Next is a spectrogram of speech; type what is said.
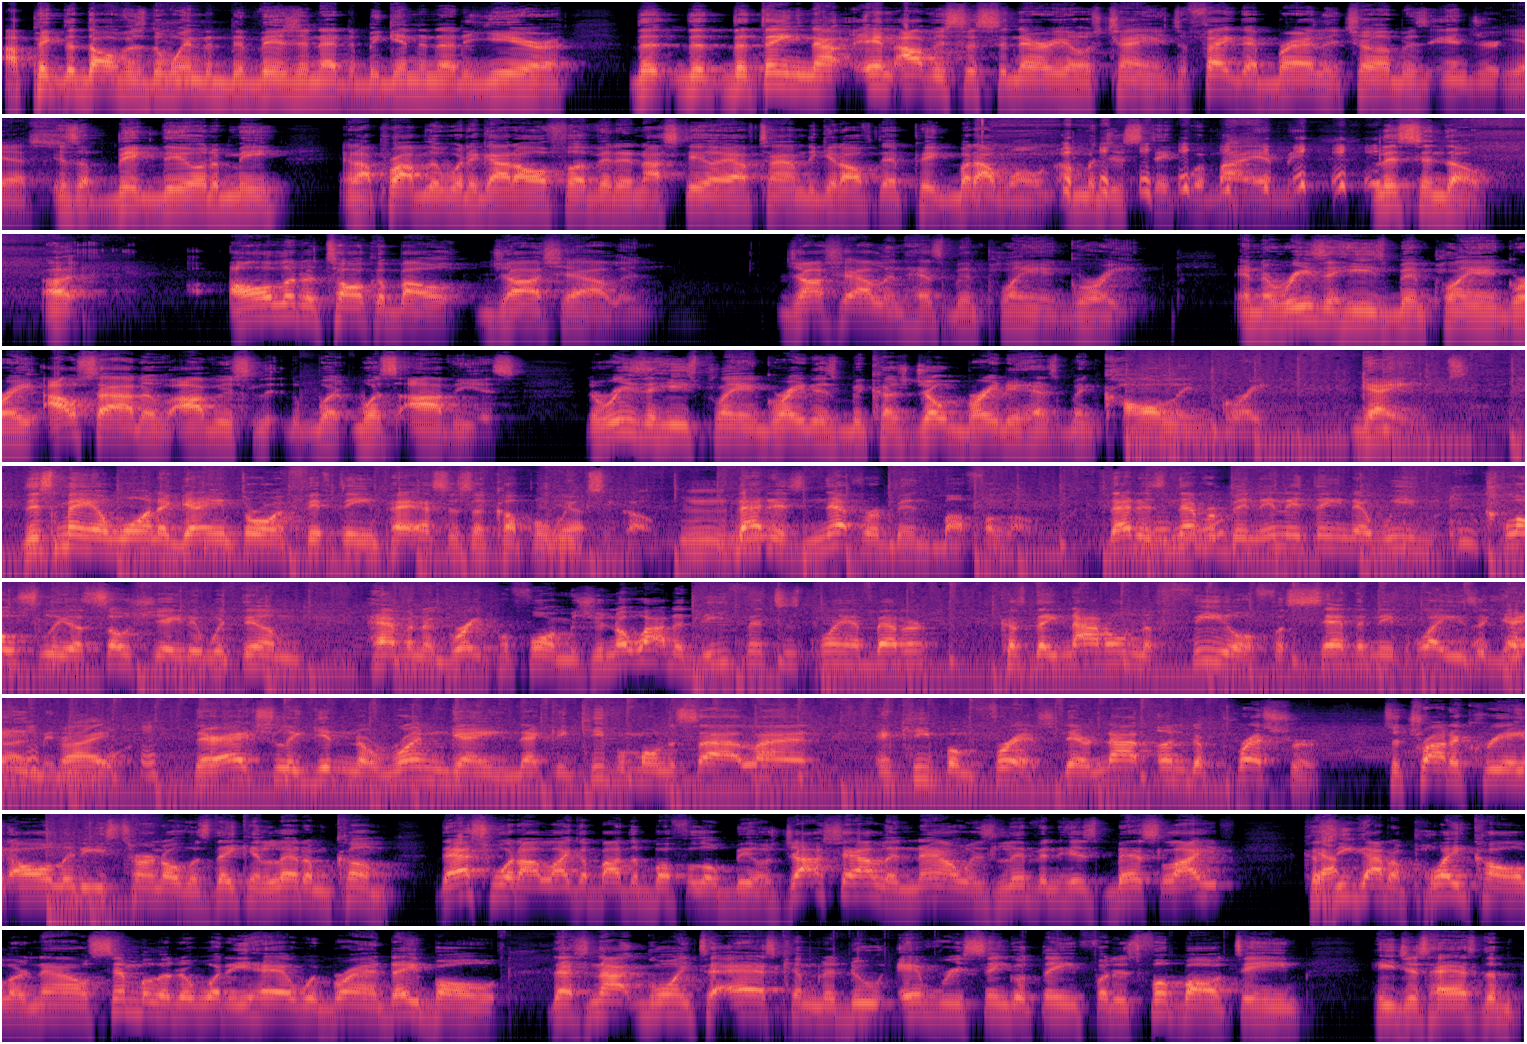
I picked the Dolphins to win the division at the beginning of the year. The the, the thing now, and obviously scenarios change. The fact that Bradley Chubb is injured Yes. is a big deal to me, and I probably would have got off of it, and I still have time to get off that pick, but I won't. I'm gonna just stick with Miami. Listen though, uh, all of the talk about Josh Allen, Josh Allen has been playing great. And the reason he's been playing great, outside of obviously what, what's obvious, the reason he's playing great is because Joe Brady has been calling great games. This man won a game throwing 15 passes a couple weeks ago. Mm-hmm. That has never been Buffalo. That has mm-hmm. never been anything that we've closely associated with them having a great performance. You know why the defense is playing better? Because they're not on the field for 70 plays a game anymore. Right. They're actually getting a run game that can keep them on the sideline and keep them fresh. They're not under pressure to try to create all of these turnovers. They can let them come. That's what I like about the Buffalo Bills. Josh Allen now is living his best life because Yep. he got a play caller now similar to what he had with Brian Daboll that's not going to ask him to do every single thing for this football team. He just has to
